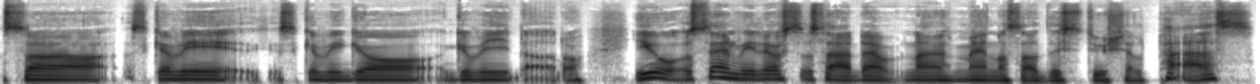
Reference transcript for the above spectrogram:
Så ska vi, ska vi gå, gå vidare då? Jo, och sen vill jag också säga, där, när jag menar så att this too shall pass,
